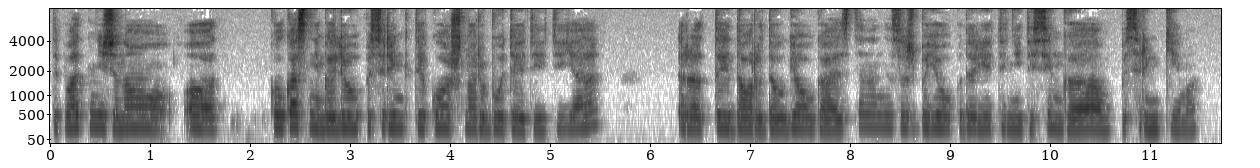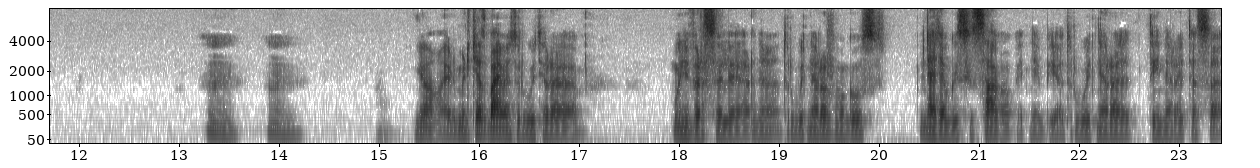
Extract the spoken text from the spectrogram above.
Taip pat nežinau, o kol kas negaliu pasirinkti, kuo aš noriu būti ateityje ir tai dar daugiau gazdina, nes aš bijau padaryti neteisingą pasirinkimą. Hmm, hmm. Jo, ir mirties baimė turbūt yra universali, ar ne? Turbūt nėra žmogaus, net jeigu jisai sako, kad nebijo, turbūt nėra, tai nėra tiesa.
